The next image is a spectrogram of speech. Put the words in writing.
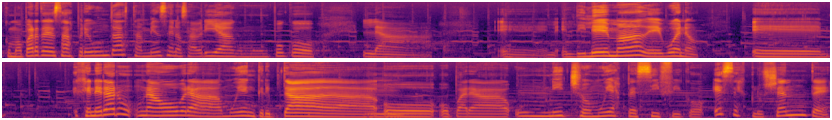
como parte de esas preguntas también se nos abría como un poco la, eh, el, el dilema de, bueno, eh, generar un- una obra muy encriptada Mm. o, o para un nicho muy específico, ¿es excluyente?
